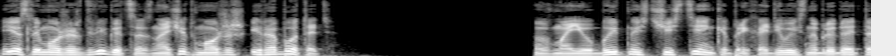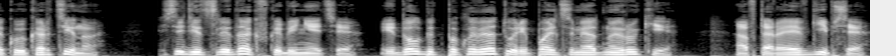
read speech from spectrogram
Если можешь двигаться, значит можешь и работать. В мою бытность частенько приходилось наблюдать такую картину. Сидит следак в кабинете и долбит по клавиатуре пальцами одной руки, а вторая в гипсе.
